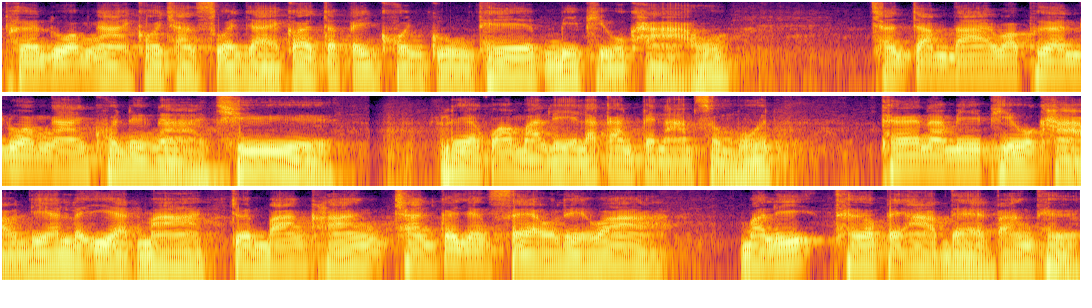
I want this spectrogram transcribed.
เพื่อนร่วมงานของฉันส่วนใหญ่ก็จะเป็นคนกรุงเทพมีผิวขาว ฉันจำได้ว่าเพื่อนร่วมงานคนหนึ่งน่ะชื่อ เรียกว่ามารีแล้วกันเป็นนามสมมุติ เธอน่ะมีผิวขาวเนียนละเอียดมาก จนบางครั้งฉันก็ยังแซวเลยว่ามาริเธอไปอาบแดดบ้างเถอะ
